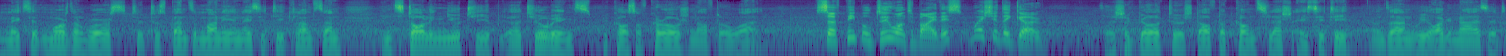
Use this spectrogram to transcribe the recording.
makes it more than worth to, to spend the money in ACT clamps than installing new uh, tubings because of corrosion after a while. So if people do want to buy this, where should they go? They should go to stauff.com slash ACT and then we organize it.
